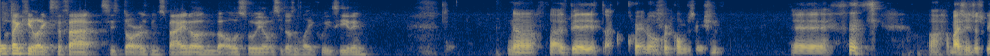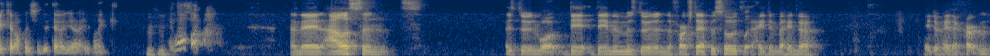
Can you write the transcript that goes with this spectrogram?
don't think he likes the fact his daughter's been spied on, but also he obviously doesn't like what he's hearing. No, that would be a, quite an awkward conversation. Uh, oh, imagine just waking up and somebody telling you that. You're like? And then Alicent is doing what da- Daemon was doing in the first episode, like hiding behind a hiding behind a curtain.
